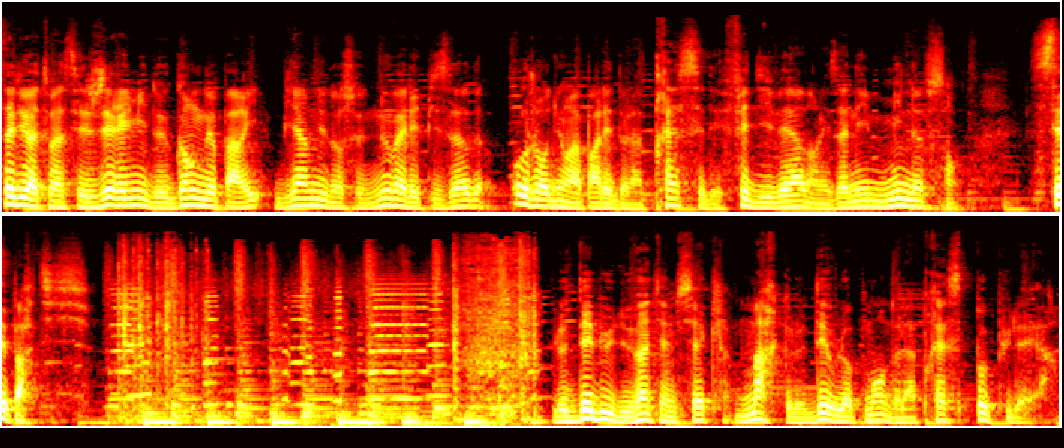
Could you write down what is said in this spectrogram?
Salut à toi, c'est Jérémy de Gang de Paris. Bienvenue dans ce nouvel épisode. Aujourd'hui, on va parler de la presse et des faits divers dans les années 1900. C'est parti Le début du XXe siècle marque le développement de la presse populaire.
